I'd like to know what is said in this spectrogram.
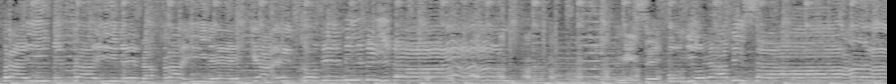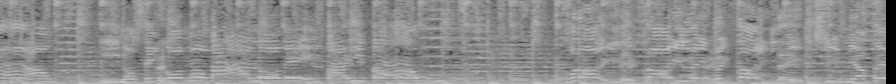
Fraile, fraile, Black Friday, que ha hecho de mi vida. Me se fundió la visa y no sé cómo va lo del PayPal. Fraile, fraile, fraile, fraile, si me haces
